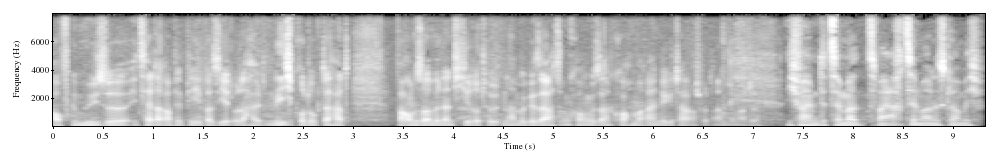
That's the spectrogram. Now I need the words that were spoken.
auf Gemüse etc. pp. basiert oder halt Milchprodukte hat. Warum sollen wir dann Tiere töten, haben wir gesagt und kommen gesagt, kochen wir rein vegetarisch für drei Monate. Ich war im Dezember 2018 war das, glaube ich,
